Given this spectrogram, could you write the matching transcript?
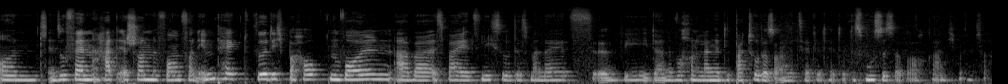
Und insofern hat er schon eine Form von Impact, würde ich behaupten wollen. Aber es war jetzt nicht so, dass man da jetzt irgendwie da eine wochenlange Debatte oder so angezettelt hätte. Das muss es aber auch gar nicht mehr sagen.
